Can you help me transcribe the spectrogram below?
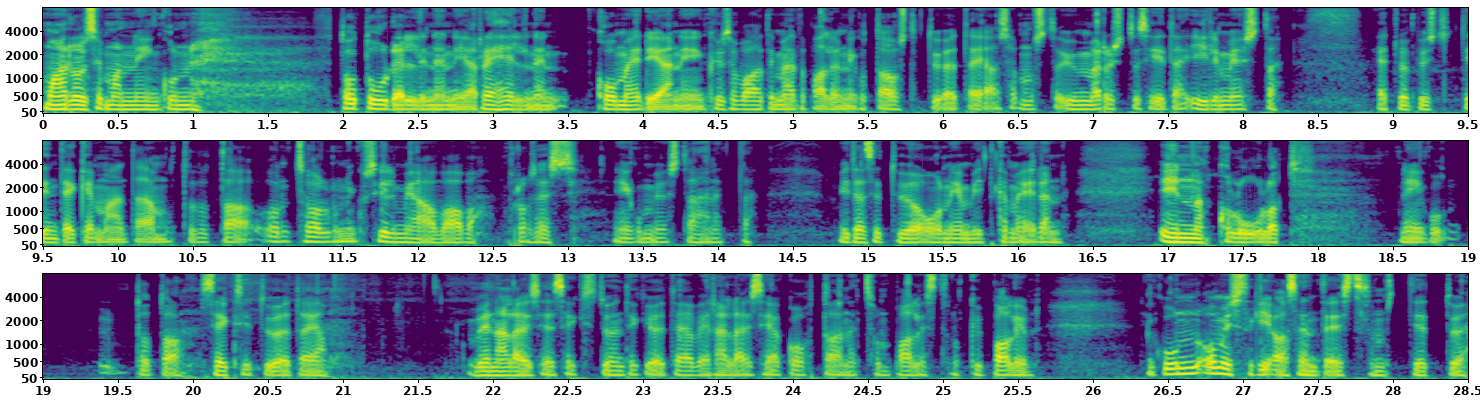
mahdollisimman niin kuin totuudellinen ja rehellinen komedia, niin kyllä se vaati meiltä paljon niin kuin taustatyötä ja semmoista ymmärrystä siitä ilmiöstä, että me pystyttiin tekemään tämä, mutta tota, on se ollut niin kuin silmiä avaava prosessi niin kuin myös tähän, että mitä se työ on ja mitkä meidän ennakkoluulot niin kuin, tota, seksityötä ja venäläisiä seksityöntekijöitä ja venäläisiä kohtaan, että se on paljastanut kyllä paljon niin kuin omistakin asenteista semmoista tiettyä,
